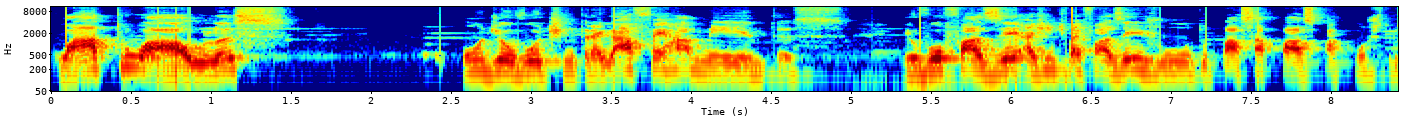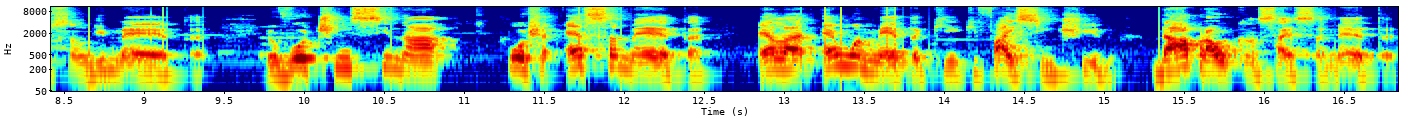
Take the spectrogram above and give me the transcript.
quatro aulas onde eu vou te entregar ferramentas, eu vou fazer, a gente vai fazer junto, passo a passo para construção de meta. Eu vou te ensinar. Poxa, essa meta, ela é uma meta que, que faz sentido? Dá para alcançar essa meta?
